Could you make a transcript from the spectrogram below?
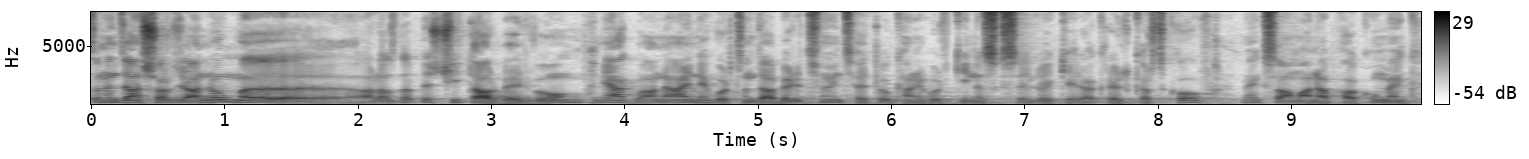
ծննդյան շրջանում առանձնապես չի տարբերվում։ Միակ բանը այն է, որ ծննդաբերությունից հետո, քանի որ կինը սկսելու է կերակրել կրծքով, մենք սահմանափակում ենք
